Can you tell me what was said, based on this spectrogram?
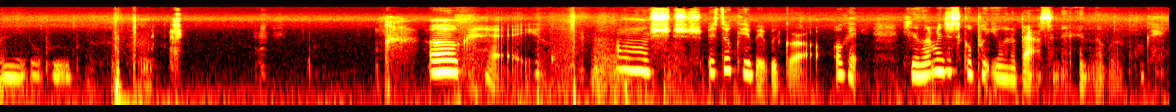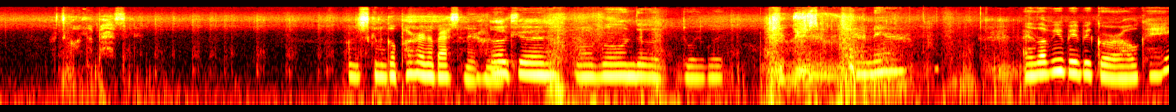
I need to go poop. Okay. Oh, shh, shh. It's okay, baby girl. Okay. Here, let me just go put you in a bassinet in the room. Okay. Let's go in the bassinet. I'm just gonna go put her in a bassinet, honey. Okay, I'll go into the toilet. Okay, let me just go put her in there. I love you, baby girl. Okay.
